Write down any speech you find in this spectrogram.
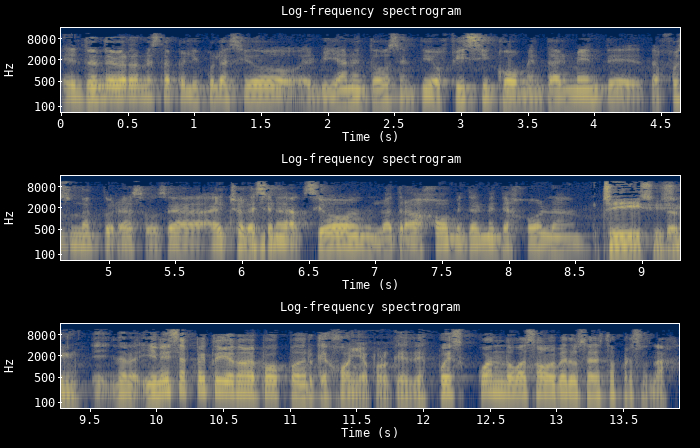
El Duende Verde en esta película ha sido el villano en todo sentido, físico, mentalmente. Dafoe es un actorazo, o sea, ha hecho la escena de acción, lo ha trabajado mentalmente a Holland. Sí, sí, Claro, y, claro, y en ese aspecto yo no me puedo poner quejoña, porque después, ¿cuándo vas a volver a usar estos personajes?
